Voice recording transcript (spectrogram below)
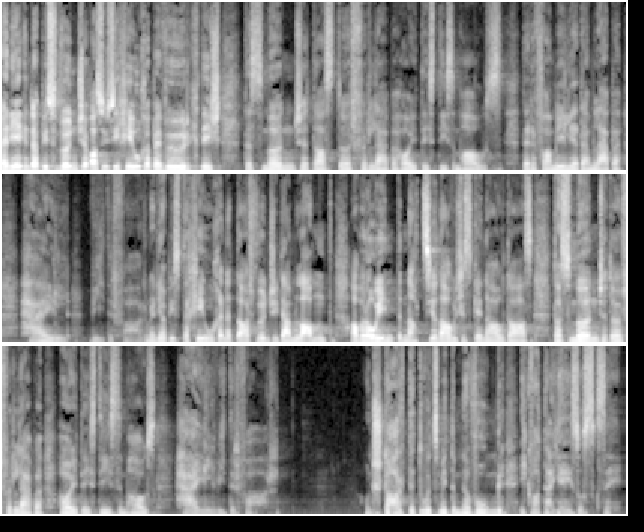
Wenn ich irgendetwas wünsche, was unsere Kirche bewirkt, ist, dass Menschen das dürfen erleben heute in diesem Haus, der Familie, dem Leben Heil widerfahren. Wenn ich etwas der Kirche nicht darf wünschen in diesem Land, aber auch international ist es genau das, dass Menschen dürfen erleben heute in diesem Haus Heil widerfahren. Und starten tut es mit einem Wunder, ich will den Jesus sehen.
